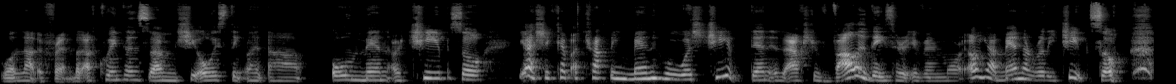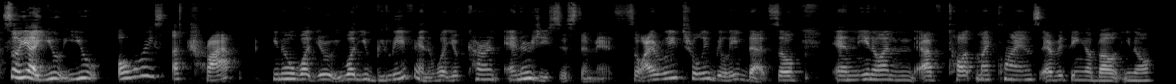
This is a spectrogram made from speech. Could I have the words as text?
well, not a friend, but acquaintance. Um, she always think like, uh, all men are cheap, so yeah, she kept attracting men who was cheap. Then it actually validates her even more. Oh yeah, men are really cheap. So so yeah, you you always attract you know what you what you believe in what your current energy system is. So i really truly believe that. So and you know and i've taught my clients everything about you know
